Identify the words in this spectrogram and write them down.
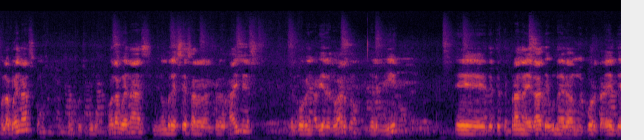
Hola, buenas. Hola, buenas. Mi nombre es César Alfredo Jaimes, el joven Javier Eduardo. Él es mi hijo. Eh, desde temprana edad, de una edad muy corta, él de,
